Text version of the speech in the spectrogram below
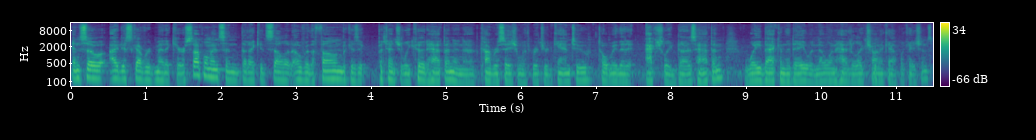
And so I discovered Medicare supplements and that I could sell it over the phone because it potentially could happen. And a conversation with Richard Cantu told me that it actually does happen way back in the day when no one had electronic applications.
